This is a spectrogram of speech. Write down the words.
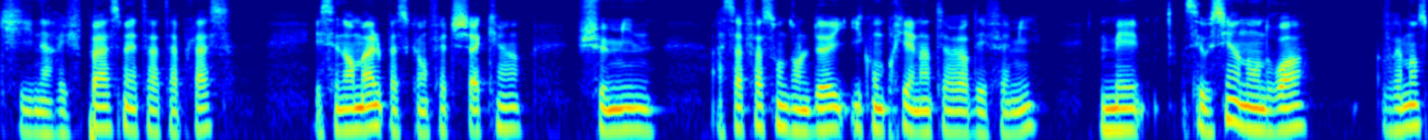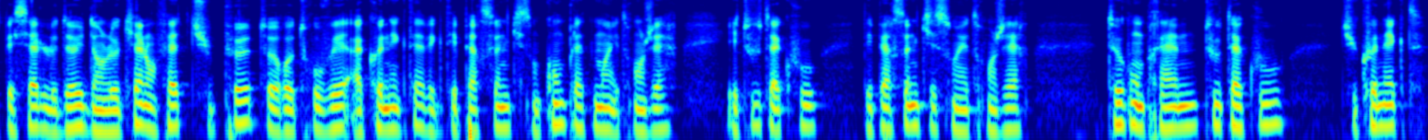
qui n'arrivent pas à se mettre à ta place. Et c'est normal parce qu'en fait chacun chemine à sa façon dans le deuil, y compris à l'intérieur des familles. Mais c'est aussi un endroit vraiment spécial, le deuil, dans lequel en fait tu peux te retrouver à connecter avec des personnes qui sont complètement étrangères et tout à coup des personnes qui sont étrangères te comprennent, tout à coup tu connectes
